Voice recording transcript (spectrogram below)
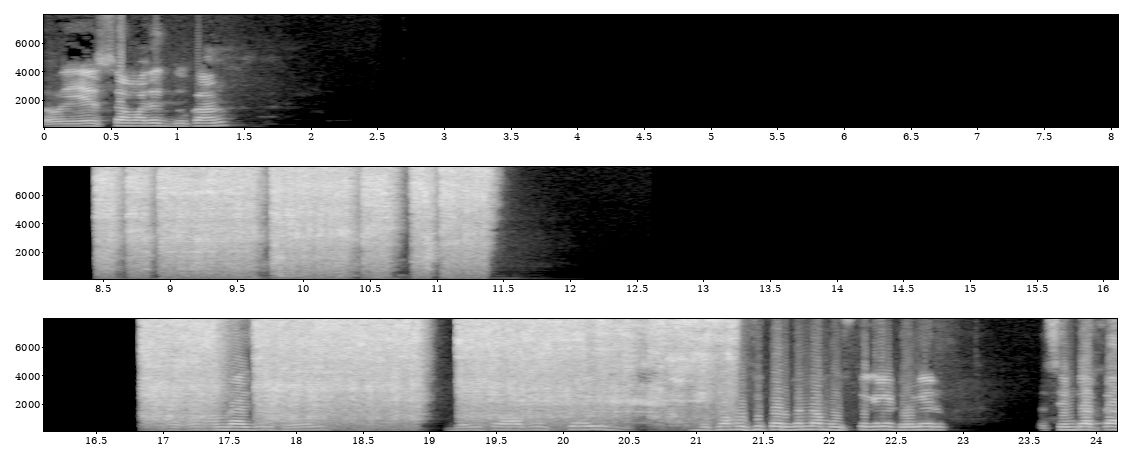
তো হচ্ছে আমাদের দোকান এখন আমরা যে ডোল ডোলটা অবশ্যই মোছামুছি করবেন না, মুছতে গেলে ডোলের সেন্টারটা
